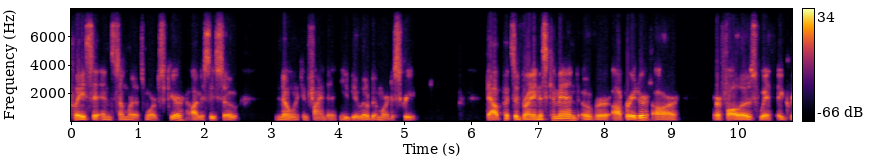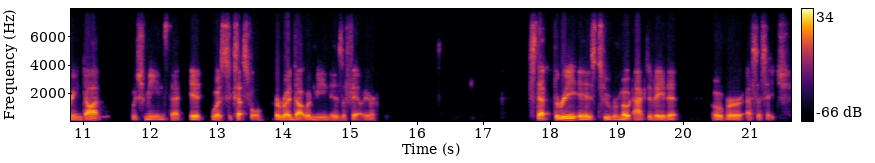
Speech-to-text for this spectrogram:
place it in somewhere that's more obscure, obviously, so no one can find it. You'd be a little bit more discreet. The outputs of running this command over operator are or follows with a green dot, which means that it was successful. A red dot would mean is a failure. Step three is to remote activate it over SSH.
